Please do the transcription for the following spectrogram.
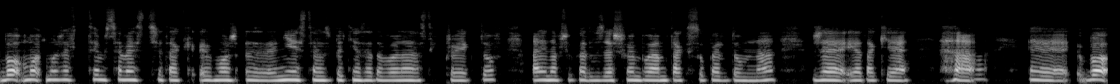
bo mo, może w tym semestrze tak y, y, nie jestem zbytnio zadowolona z tych projektów, ale na przykład w zeszłym byłam tak super dumna, że ja takie, ha, y, bo,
